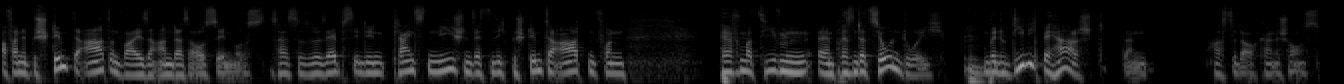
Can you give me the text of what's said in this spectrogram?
auf eine bestimmte Art und Weise anders aussehen muss. Das heißt also, selbst in den kleinsten Nischen setzen sich bestimmte Arten von performativen äh, Präsentationen durch. Und wenn du die nicht beherrschst, dann hast du da auch keine Chance.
